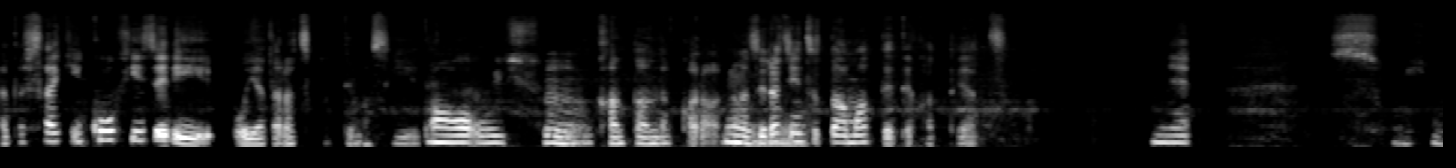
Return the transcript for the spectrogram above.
私最近コーヒーゼリーをやたら作ってます、家でうん。。ああ、美味しそうう。ん、簡単だから。うんうんゼラチンずっと余ってて買ったやつ。ね。そうそう。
